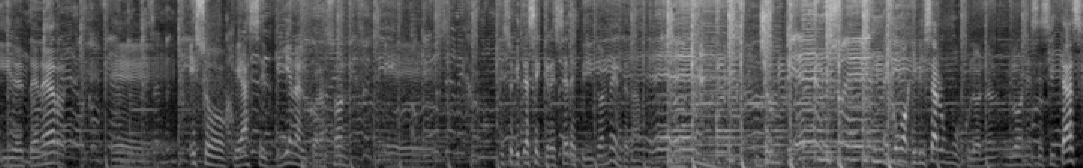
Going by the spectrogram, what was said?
y de tener eh, eso que hace bien al corazón, eso que te hace crecer espiritualmente también. Yo pienso en Es como agilizar un músculo, lo necesitas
